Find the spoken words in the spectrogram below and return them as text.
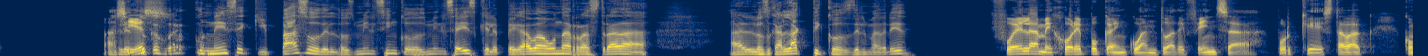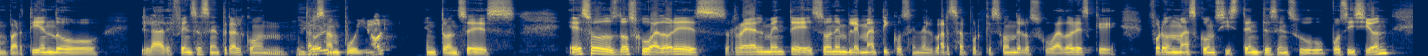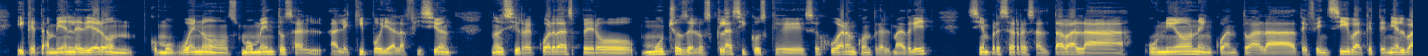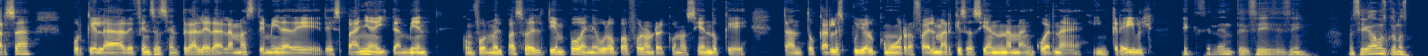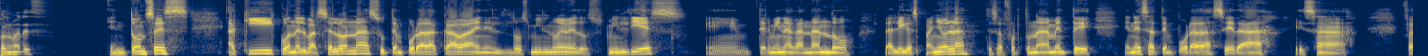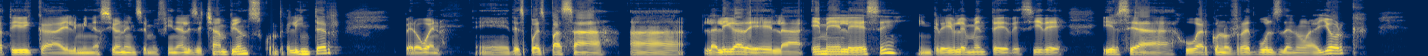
Así le es. toca jugar con ese equipazo del 2005-2006 que le pegaba una arrastrada a los Galácticos del Madrid. Fue la mejor época en cuanto a defensa, porque estaba compartiendo la defensa central con Puyol. Tarzán Puyol. Entonces, esos dos jugadores realmente son emblemáticos en el Barça porque son de los jugadores que fueron más consistentes en su posición y que también le dieron como buenos momentos al, al equipo y a la afición. No sé si recuerdas, pero muchos de los clásicos que se jugaron contra el Madrid siempre se resaltaba la unión en cuanto a la defensiva que tenía el Barça porque la defensa central era la más temida de, de España y también conforme el paso del tiempo en Europa fueron reconociendo que tanto Carles Puyol como Rafael Márquez hacían una mancuerna increíble. Excelente, sí, sí, sí. Pues sigamos con los palmares. Entonces, aquí con el Barcelona, su temporada acaba en el 2009-2010, eh, termina ganando la Liga Española. Desafortunadamente, en esa temporada se da esa fatídica eliminación en semifinales de Champions contra el Inter, pero bueno, eh, después pasa a la liga de la MLS, increíblemente decide irse a jugar con los Red Bulls de Nueva York,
